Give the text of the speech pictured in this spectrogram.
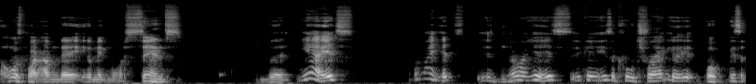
almost part album, that it'll make more sense. But yeah, it's, alright, it's, it's, alright, yeah, it's, it's a cool track. It, well, it's a,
